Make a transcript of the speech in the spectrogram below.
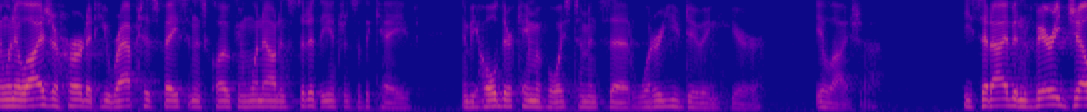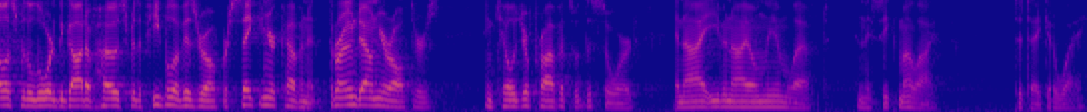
And when Elijah heard it, he wrapped his face in his cloak and went out and stood at the entrance of the cave. And behold, there came a voice to him and said, What are you doing here, Elijah? He said, I have been very jealous for the Lord, the God of hosts, for the people of Israel, have forsaken your covenant, thrown down your altars, and killed your prophets with the sword. And I, even I only, am left, and they seek my life to take it away.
